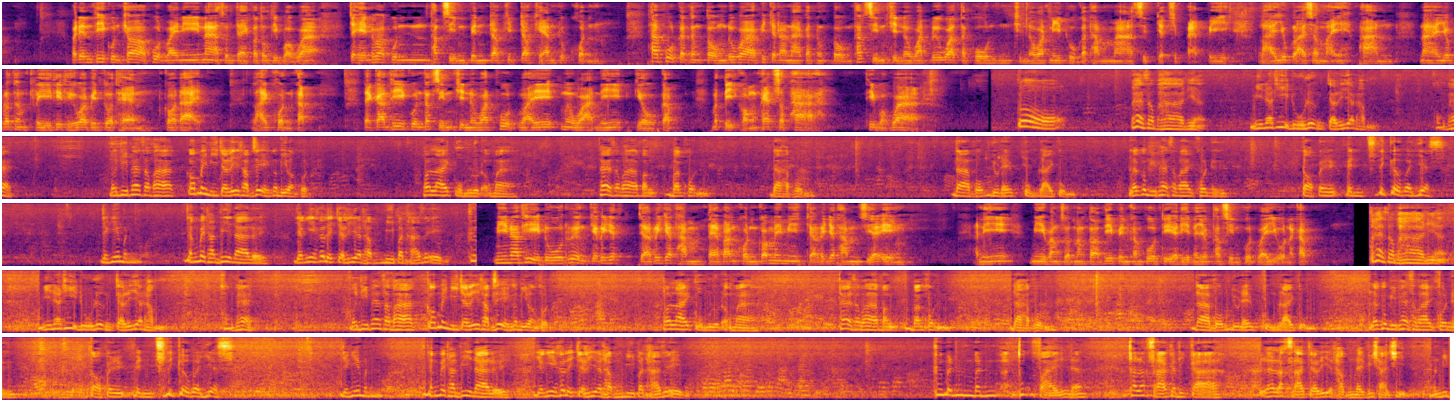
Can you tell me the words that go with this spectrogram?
ประเด็นที่คุณช่อพูดไว้นี้น่าสนใจก็ตรงที่บอกว่า จะเห็นว่าคุณทักษิณเป็นเจ้าคิดเจ้าแขนทุกคน ถ้าพูดกันตรงๆ หรือว่าพิจารณากันตรงๆ ทักษิณชินวัตรหรือว่าตระกูลชินวัตรนี้ถูกกระทำมา 17-18 ปี หลายยุคหลายสมัยผ่านนายกรัฐมนตรีที่ถือว่าเป็นตัวแทนก็ได้ หลายคนครับ แต่การที่คุณทักษิณชินวัตรพูดไว้เมื่อวานนี้เกี่ยวกับมติของแพทยสภา ที่บอกว่า ก็แพทยสภาเนี่ยมีหน้าที่ดูเรื่องจริยธรรมของแพทย์บางทีแพทยสภาก็ไม่มีจริยธรรมเสียเองก็มีบางคน เพราะลายกลุ่มหลุดออกมา แพทยสภาบางบางคนด่าผม ด่าผมอยู่ในกลุ่มลายกลุ่ม แล้วก็มีแพทยสภาอีกคนหนึ่งตอบไปเป็นสติ๊กเกอร์ว่า yes อย่างนี้มันยังไม่ทันพิจารณาเลย อย่างนี้เขาเลยจริยธรรมมีปัญหาซะเองคือมีหน้าที่ดูเรื่องจริยจริยธรรม แต่บางคนก็ไม่มีจริยธรรมเสียเอง อันนี้มีบางส่วนบางตอนที่เป็นคำพูดที่อดีตนายกทักษิณพูดไว้อยู่นะครับแพทยสภาเนี่ยมีหน้าที่ดูเรื่องจริยธรรมของแพทย์ บางทีแพทยสภาก็ไม่มีจริยธรรมเสียเองก็มีบางคน เพราะลายกลุ่มหลุดออกมา แพทยสภาบางบางคนด่าผม ด่าผมอยู่ในกลุ่มลายกลุ่ม แล้วก็มีแพทยสภาอีกคนหนึ่งตอบไปเป็นสติ๊กเกอร์ว่า yes อย่างนี้มันยังไม่ทันพิจารณาเลย อย่างนี้เขาเลยจริยธรรมมีปัญหาซะเอง คือมันมันทุกฝ่ายนี่นะ ถ้ารักษากติกาและรักษาจริยธรรมในวิชาชีพมันไม่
